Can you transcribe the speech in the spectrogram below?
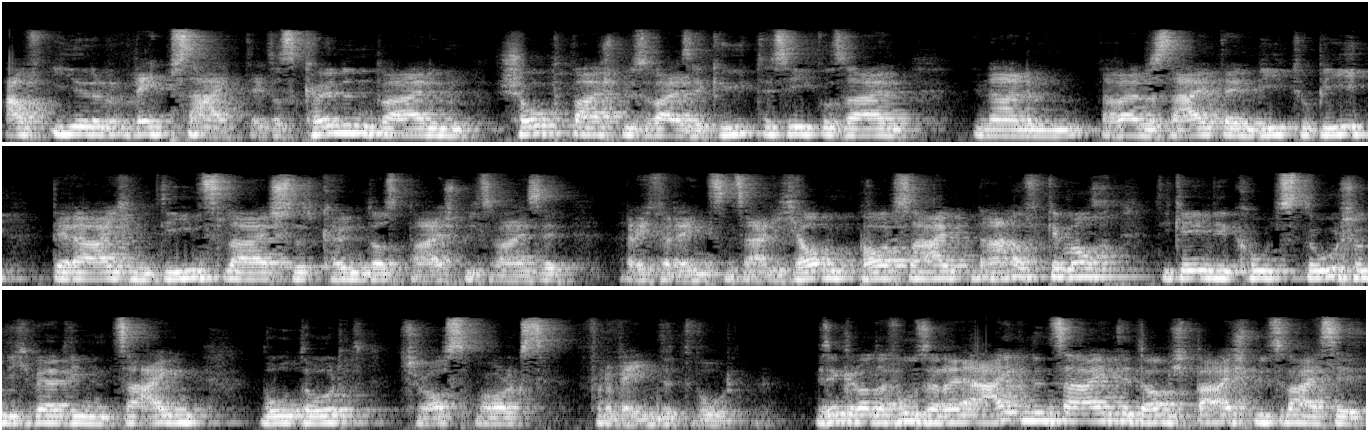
auf Ihrer Webseite. Das können bei einem Shop beispielsweise Gütesiegel sein, in einem, auf einer Seite im B2B-Bereich, im Dienstleister können das beispielsweise Referenzen sein. Ich habe ein paar Seiten aufgemacht, die gehen wir kurz durch und ich werde Ihnen zeigen, wo dort Trustmarks verwendet wurden. Wir sind gerade auf unserer eigenen Seite, da habe ich beispielsweise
